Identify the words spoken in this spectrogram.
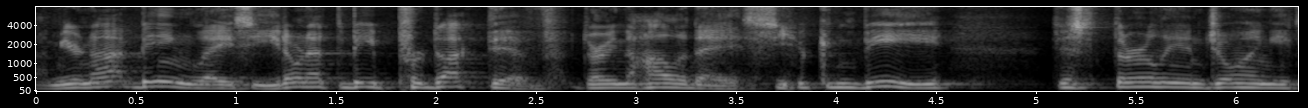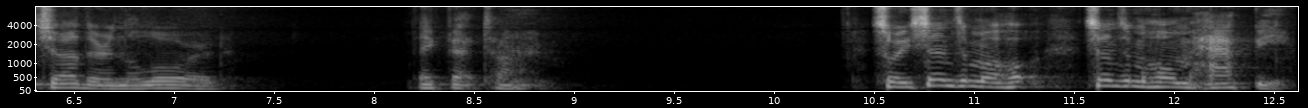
Um, you're not being lazy. You don't have to be productive during the holidays. You can be just thoroughly enjoying each other in the Lord. Take that time. So he sends him, a, sends him home happy.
